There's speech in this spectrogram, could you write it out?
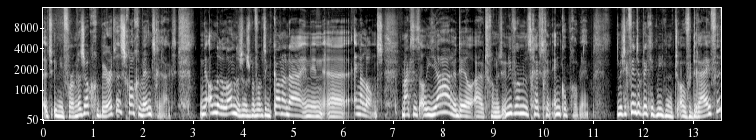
het uniform. Dat is ook gebeurd en dat is gewoon gewend geraakt. In andere landen, zoals bijvoorbeeld in Canada en in eh, Engeland, maakt het al jaren deel uit van het uniform. Dat geeft geen enkel probleem. Dus ik vind ook dat je het niet moet overdrijven.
